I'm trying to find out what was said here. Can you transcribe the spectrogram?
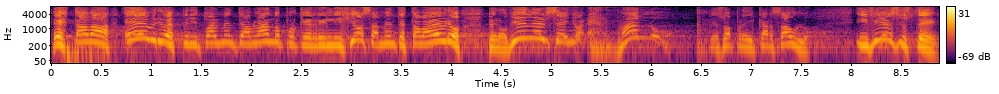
Estaba ebrio espiritualmente hablando porque religiosamente estaba ebrio, pero viene el Señor, hermano empezó a predicar Saulo. Y fíjense usted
